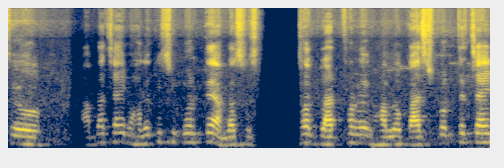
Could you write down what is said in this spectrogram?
সো আমরা চাই ভালো কিছু করতে, আমরা সোশ্যাল প্ল্যাটফর্মে ভালো কাজ করতে চাই।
